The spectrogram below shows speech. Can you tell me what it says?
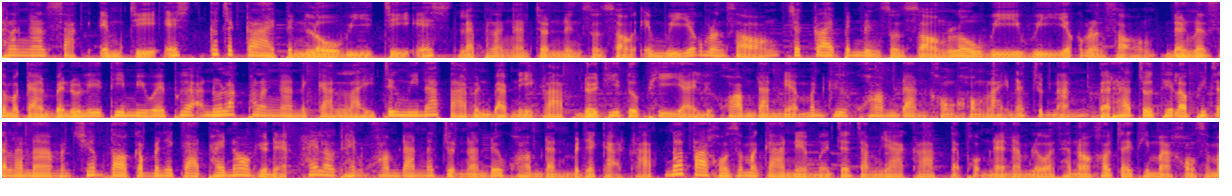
พลังงานศัก mgh ก็จะกลายเป็น low v gs และพลังงานจน1ส่วน2 mv ยกกำลัง2จะกลายเป็น1ส่วน2 low v v ยกกำลัง2ดังนั้นสมการเบนูลีที่มีไว้เพื่ออนุรักษ์พลังงานในการไหล จึงมีหน้าตาเป็นแบบนี้ครับ โดยที่ตัว p ใหญ่หรือความดันเนี่ย มันคือความดันของของไหลณจุดนั้น แต่ถ้าจุดที่เราพิจารณา มันเชื่อมต่อกับบรรยากาศภายนอกอยู่เนี่ย ให้เราแทนความดันณจุดนั้นด้วยความดันบรรยากาศครับ หน้าตาของสมการเนี่ยเหมือนจะจำยากครับ แต่ผมแนะนำเลยว่าถ้าน้องเข้าใจที่มาของสม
